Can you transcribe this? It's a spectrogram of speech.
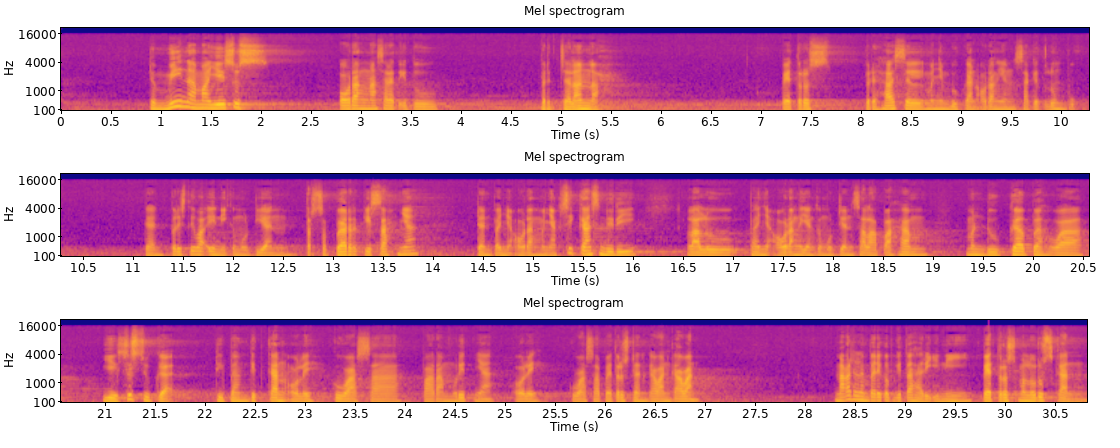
Demi nama Yesus orang Nazaret itu berjalanlah. Petrus berhasil menyembuhkan orang yang sakit lumpuh dan peristiwa ini kemudian tersebar kisahnya dan banyak orang menyaksikan sendiri lalu banyak orang yang kemudian salah paham menduga bahwa Yesus juga dibangkitkan oleh kuasa para muridnya, oleh kuasa Petrus dan kawan-kawan. Maka dalam perikop kita hari ini, Petrus meluruskan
